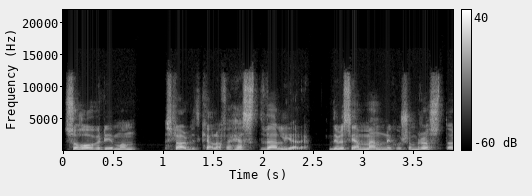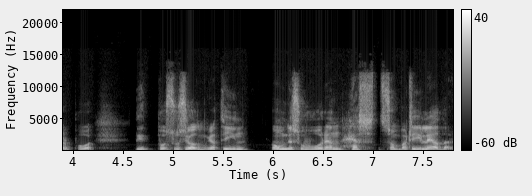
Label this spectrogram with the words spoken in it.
så har vi det man slarvigt kallar för hästväljare. Det vill säga människor som röstar på, på socialdemokratin om det så vore en häst som partiledare.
